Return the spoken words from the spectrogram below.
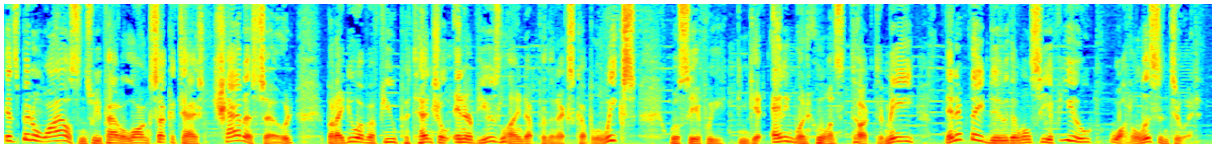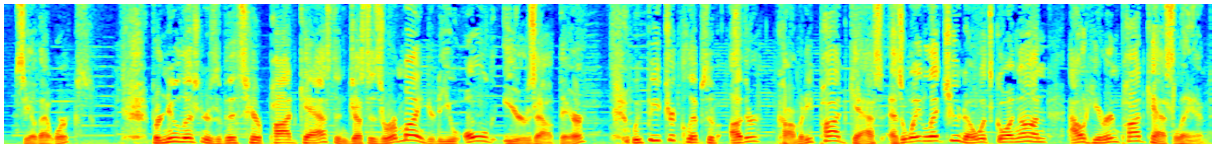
It's been a while since we've had a long Succotash chat episode, but I do have a few potential interviews lined up for the next couple of weeks. We'll see if we can get anyone who wants to talk to me, and if they do, then we'll see if you want to listen to it. See how that works? For new listeners of this here podcast, and just as a reminder to you old ears out there, we feature clips of other comedy podcasts as a way to let you know what's going on out here in podcast land.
